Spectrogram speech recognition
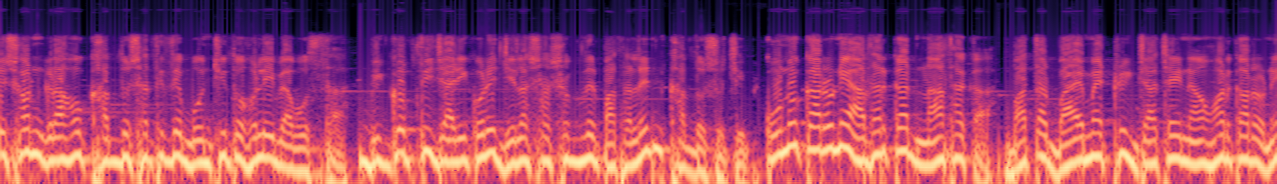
রেশন গ্রাহক খাদ্য সাথীতে বঞ্চিত হলেই ব্যবস্থা। বিজ্ঞপ্তি জারি করে জেলা শাসকদের পাঠালেন খাদ্য সচিব। কোনো কারণে আধার কার্ড না থাকা বা তার বায়োমেট্রিক যাচাই না হওয়ার কারণে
